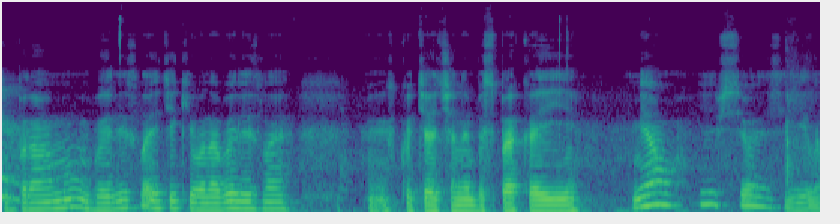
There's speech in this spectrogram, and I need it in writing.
ту браму, вилізла, і тільки вона вилізла, е, котяча небезпека її мяу і все, з'їла.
